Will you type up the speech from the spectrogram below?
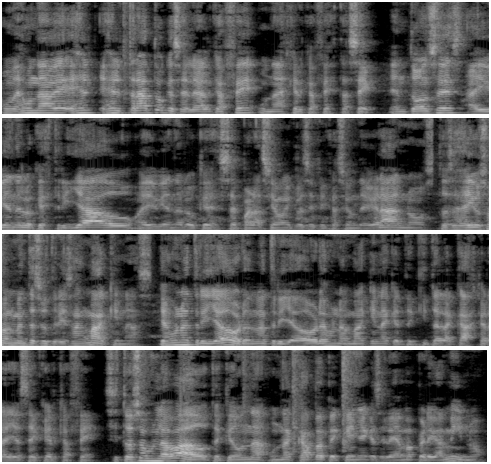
Es, una vez, es, el, es el trato que se le da al café una vez que el café está seco. Entonces ahí viene lo que es trillado, ahí viene lo que es separación y clasificación de granos. Entonces ahí usualmente se utilizan máquinas. ¿Qué es una trilladora? Una trilladora es una máquina que te quita la cáscara y seca el café. Si tú haces un lavado, te queda una, una capa pequeña que se le llama pergamino.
